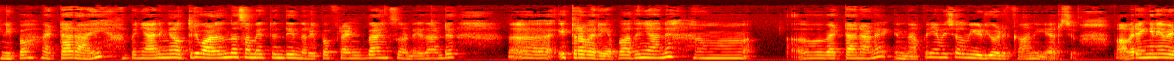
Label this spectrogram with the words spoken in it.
ഇനിയിപ്പോൾ വെട്ടാറായി. അപ്പോൾ ഞാനിങ്ങനെ ഒത്തിരി വളരുന്ന സമയത്ത് എന്ത് ചെയ്യുന്നറിയാം? ഇപ്പോൾ ഫ്രണ്ട് ബാങ്ക്സ് ഉണ്ട്. ഏതാണ്ട് ഇത്ര വരെ. അപ്പോൾ അത് ഞാൻ വെട്ടാനാണ് ഇന്ന്. അപ്പോൾ ഞാൻ വെച്ചാൽ വീഡിയോ എടുക്കാമെന്ന് വിചാരിച്ചു. അപ്പോൾ അവരെങ്ങനെയാണ്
